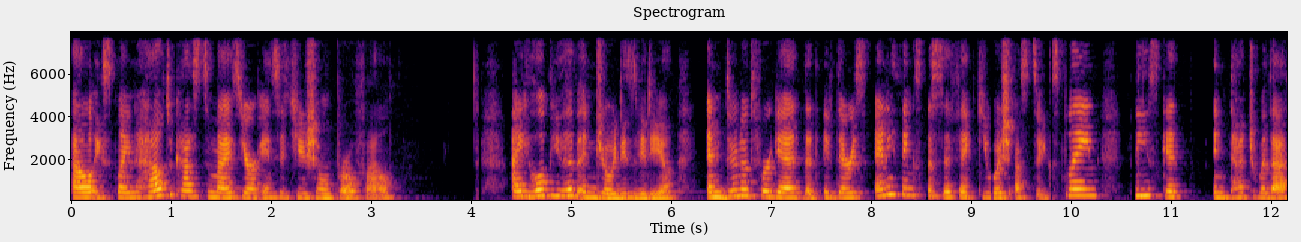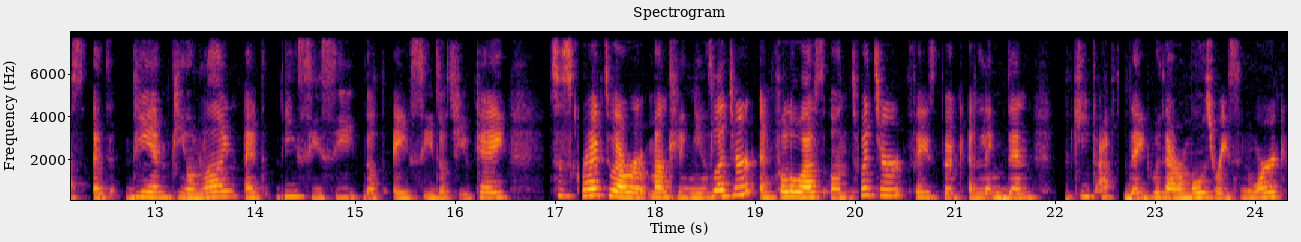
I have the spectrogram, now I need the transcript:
I'll explain how to customize your institutional profile. I hope you have enjoyed this video and do not forget that if there is anything specific you wish us to explain, please get in touch with us at dmponline at dcc.ac.uk. Subscribe to our monthly newsletter and follow us on Twitter, Facebook, and LinkedIn to keep up to date with our most recent work.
